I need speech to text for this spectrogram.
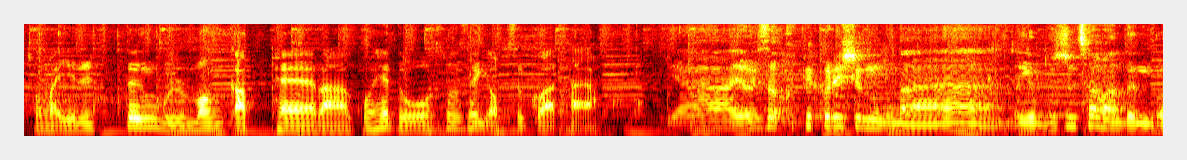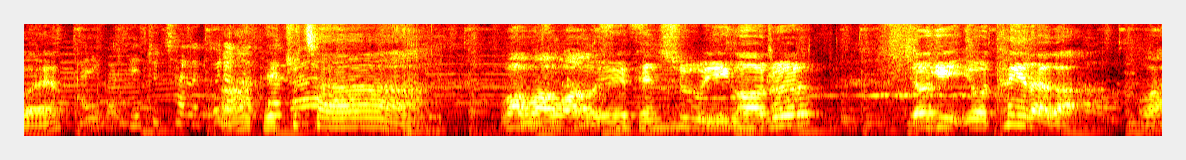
정말 1등 물멍 카페라고 해도 손색이 없을 것 같아요. 야 여기서 커피 끓이시는구나. 이게 무슨 차 만드는 거예요? 아니 이거 대추차는 끓여 아 대추차. 와 와 와. 이 대추 이거를 여기 요 탕에다가. 와.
